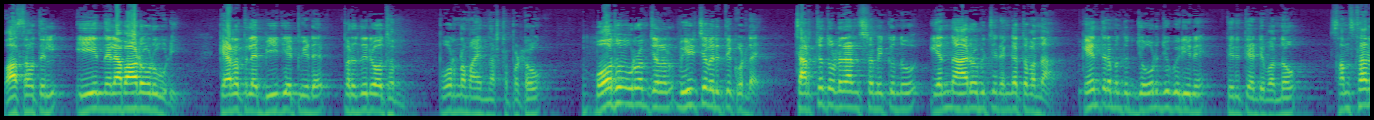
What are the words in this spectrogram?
വാസ്തവത്തിൽ ഈ നിലപാടോടുകൂടി കേരളത്തിലെ ബി ജെ പിയുടെ പ്രതിരോധം പൂർണമായും നഷ്ടപ്പെട്ടു. ബോധപൂർവം ചിലർ വീഴ്ച വരുത്തിക്കൊണ്ട് ചർച്ച തുടരാൻ ശ്രമിക്കുന്നു എന്നാരോപിച്ച് രംഗത്ത് വന്ന കേന്ദ്രമന്ത്രി ജോർജ് കുര്യനെ തിരുത്തേണ്ടി വന്നു. സംസ്ഥാന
